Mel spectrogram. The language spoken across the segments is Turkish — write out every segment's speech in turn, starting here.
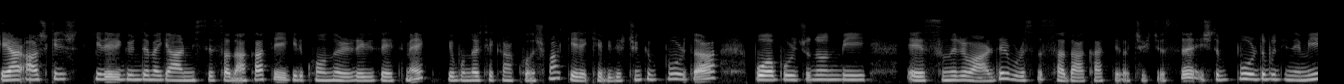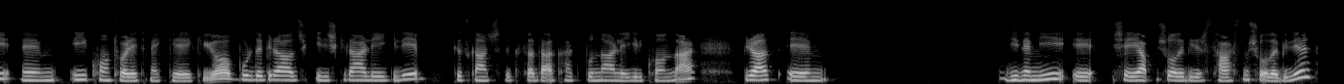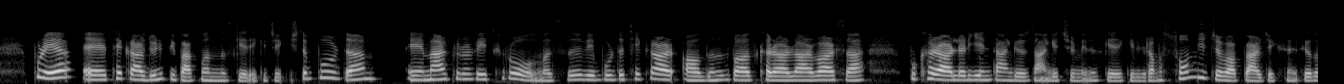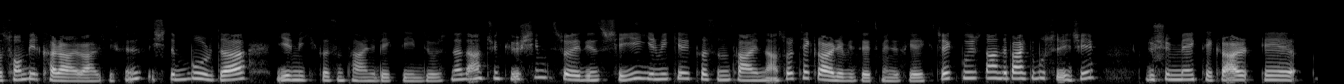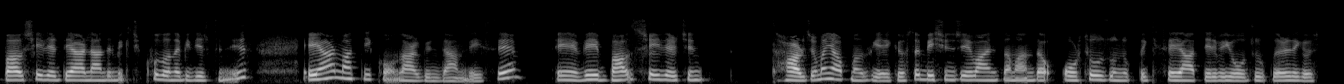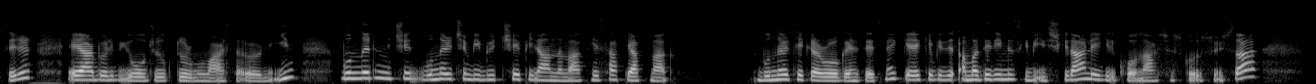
eğer aşk ilişkileri gündeme gelmişse sadakatle ilgili konuları revize etmek ve bunları tekrar konuşmak gerekebilir. Çünkü burada boğa burcunun bir e, sınırı vardır. Burası da sadakattir açıkçası. İşte burada bu dinamiği e, iyi kontrol etmek gerekiyor. Burada birazcık ilişkilerle ilgili kıskançlık, sadakat bunlarla ilgili konular biraz e, dinamiği e, şey yapmış olabilir, sarsmış olabilir. Buraya e, tekrar dönüp bir bakmanız gerekecek. İşte burada e, Merkür'ün retro olması ve burada tekrar aldığınız bazı kararlar varsa bu kararları yeniden gözden geçirmeniz gerekebilir. Ama son bir cevap vereceksiniz ya da son bir karar vereceksiniz. İşte burada 22 Kasım tarihini bekleyin diyoruz. Neden? Çünkü şimdi söylediğiniz şeyi 22 Kasım tarihinden sonra tekrar revize etmeniz gerekecek. Bu yüzden de belki bu süreci düşünmek, tekrar e, bazı şeyleri değerlendirmek için kullanabilirsiniz. Eğer maddi konular gündemdeyse e, ve bazı şeyler için harcama yapmanız gerekiyorsa 5. ev aynı zamanda orta uzunluktaki seyahatleri ve yolculukları da gösterir. Eğer böyle bir yolculuk durumu varsa örneğin bunların için bunlar için bir bütçe planlamak, hesap yapmak, bunları tekrar organize etmek gerekebilir. Ama dediğimiz gibi ilişkilerle ilgili konular söz konusuysa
